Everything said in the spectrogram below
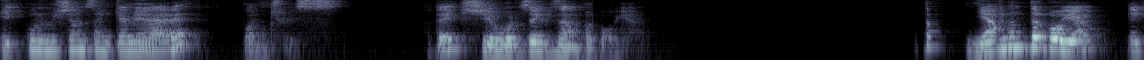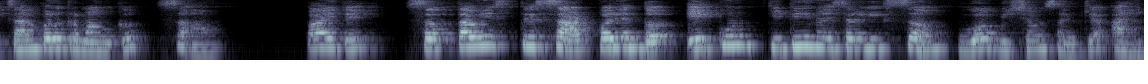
एकूण विषम संख्या मिळाल्या पंचवीस. आता एक शेवटचं एक्झाम्पल पाहूया. आता यानंतर पाहूया एक्झाम्पल क्रमांक सहा. पाहिजे सत्तावीस ते साठ पर्यंत एकूण किती नैसर्गिक सम व विषम संख्या आहे?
